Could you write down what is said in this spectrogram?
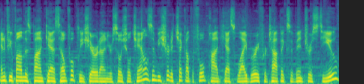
And if you found this podcast helpful, please share it on your social channels and be sure to check out the full podcast library for topics of interest to you.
